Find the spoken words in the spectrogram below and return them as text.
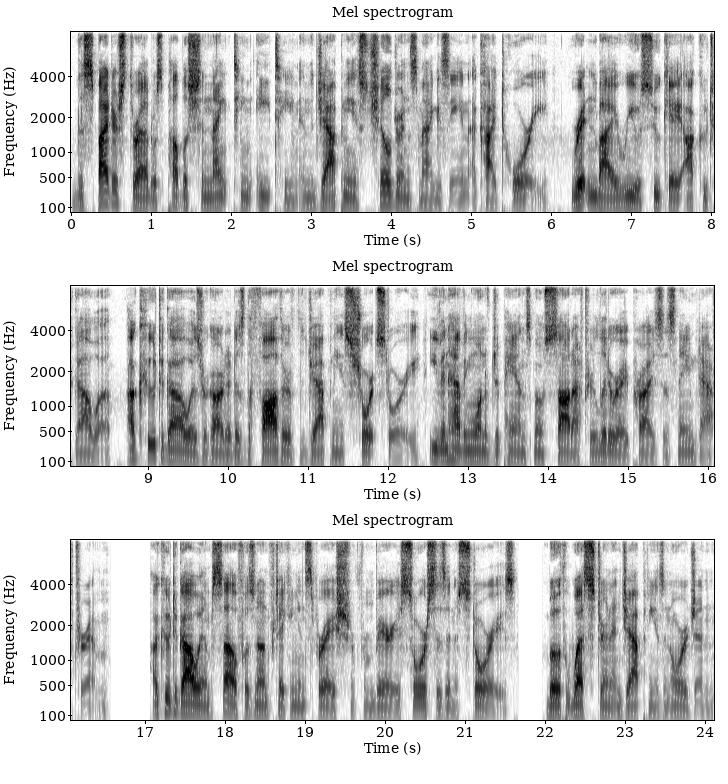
The Spider's Thread was published in 1918 in the Japanese children's magazine Akai Tori, written by Ryunosuke Akutagawa. Akutagawa is regarded as the father of the Japanese short story, even having one of Japan's most sought after literary prizes named after him. Akutagawa himself was known for taking inspiration from various sources in his stories, both Western and Japanese in origin.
